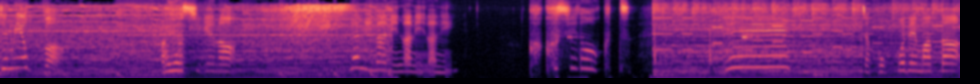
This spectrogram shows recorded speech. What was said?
てみよっか。怪しげな。なになになになに隠し洞窟。へえ。じゃあ、ここでまた、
